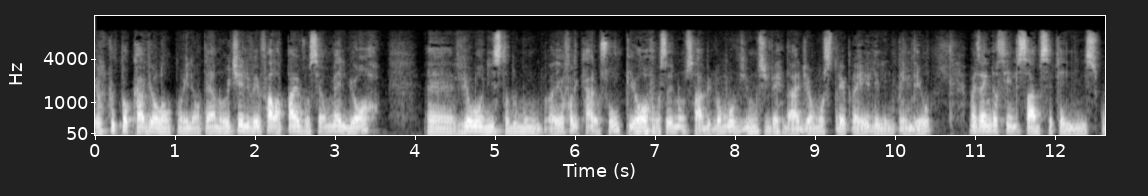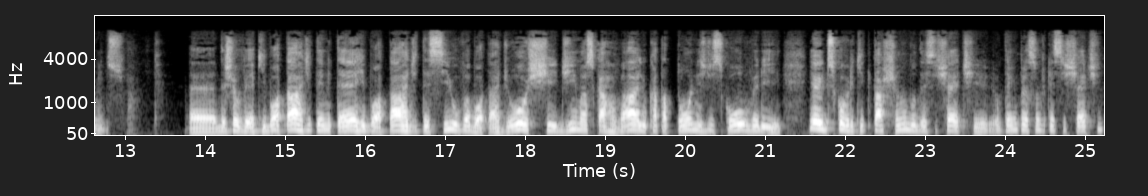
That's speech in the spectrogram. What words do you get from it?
eu fui tocar violão com ele ontem à noite e ele veio falar: pai, você é o melhor é, violonista do mundo. Aí eu falei, cara, eu sou o pior, você não sabe, vamos ouvir uns de verdade. Eu mostrei para ele, ele entendeu, mas ainda assim ele sabe ser feliz com isso. É, deixa eu ver aqui. Boa tarde, TMTR. Boa tarde, T. Silva. Boa tarde, Oxi, Dimas Carvalho, Catatones, Discovery. E aí, Discovery, o que, que tá achando desse chat? Eu tenho a impressão de que esse chat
